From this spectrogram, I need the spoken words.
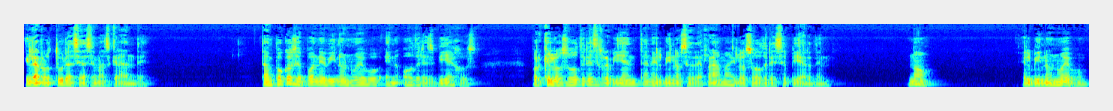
y la rotura se hace más grande. Tampoco se pone vino nuevo en odres viejos, porque los odres revientan, el vino se derrama y los odres se pierden. No, el vino nuevo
